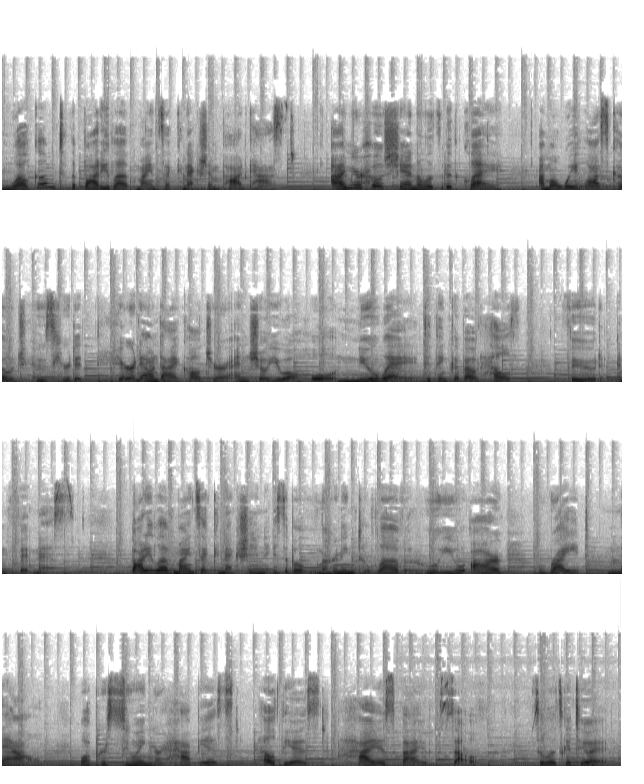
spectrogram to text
Welcome to the Body Love Mindset Connection podcast. I'm your host, Shannon Elizabeth Clay. I'm a weight loss coach who's here to tear down diet culture and show you a whole new way to think about health, food, and fitness. Body Love Mindset Connection is about learning to love who you are right now while pursuing your happiest, healthiest, highest vibe self. So let's get to it.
